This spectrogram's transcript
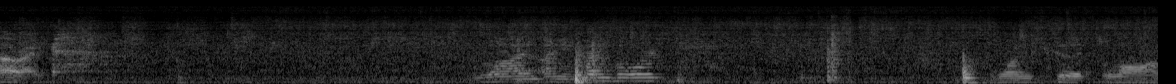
Alright. One onion cutting board. one good long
